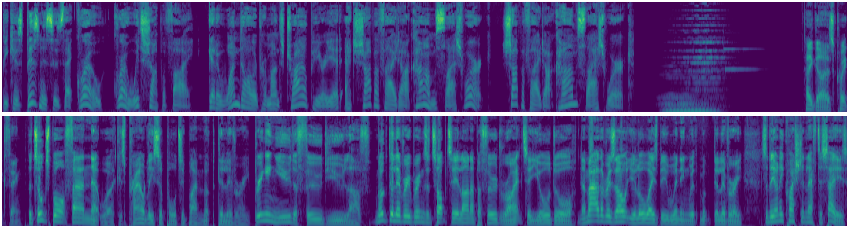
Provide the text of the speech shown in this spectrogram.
because businesses that grow grow with Shopify. Get a $1 per month trial period at Shopify.com slash work. Shopify.com slash work. Hey guys, quick thing. The Talksport Fan Network is proudly supported by McDelivery, bringing you the food you love. McDelivery brings a top tier lineup of food right to your door. No matter the result, you'll always be winning with McDelivery. So the only question left to say is,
